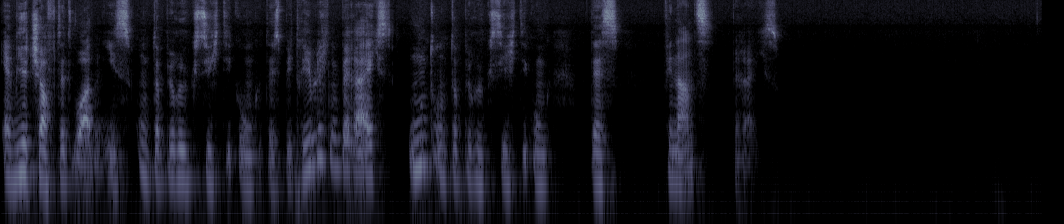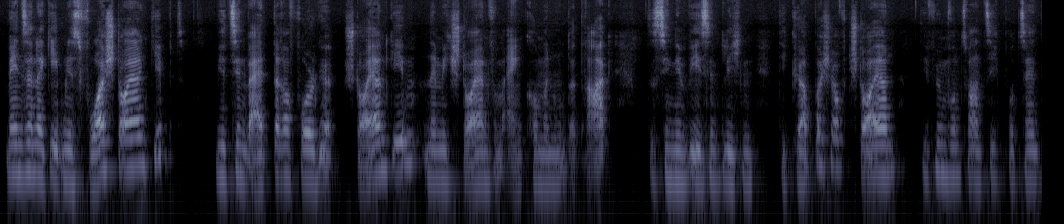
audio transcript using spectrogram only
erwirtschaftet worden ist, unter Berücksichtigung des betrieblichen Bereichs und unter Berücksichtigung des Finanzbereichs. Wenn es ein Ergebnis vor Steuern gibt, wird es in weiterer Folge Steuern geben, nämlich Steuern vom Einkommen und Ertrag. Das sind im Wesentlichen die Körperschaftssteuern, die 25 Prozent,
